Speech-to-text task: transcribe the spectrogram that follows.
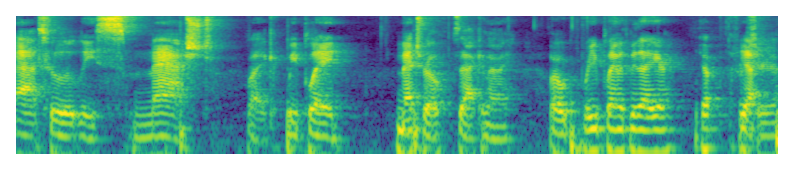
absolutely smashed like we played metro zach and i or were you playing with me that year Yep, for sure. Yeah.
